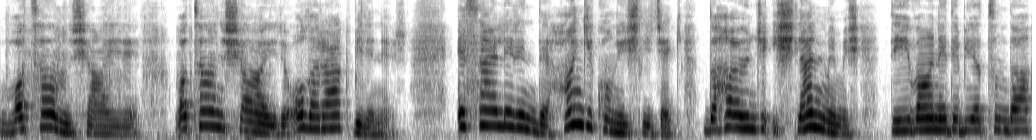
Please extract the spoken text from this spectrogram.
Vatan şairi. Vatan şairi olarak bilinir. Eserlerinde hangi konu işleyecek? Daha önce işlenmemiş divan edebiyatında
